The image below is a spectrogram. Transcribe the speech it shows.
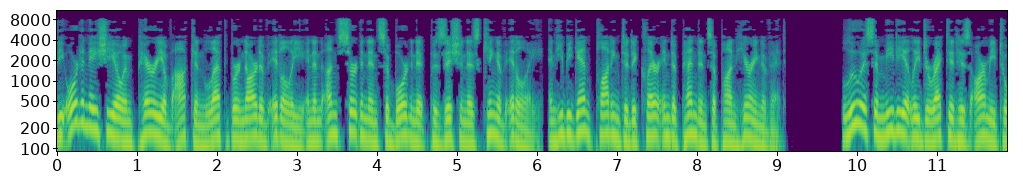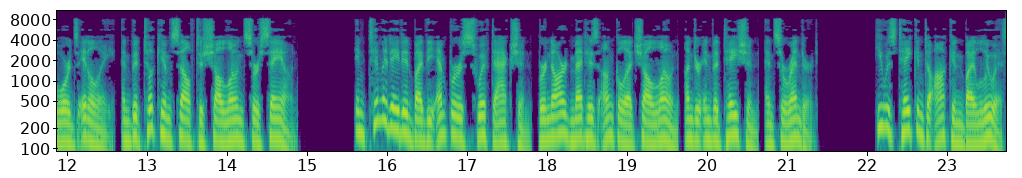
The Ordinatio Imperii of Aachen left Bernard of Italy in an uncertain and subordinate position as King of Italy, and he began plotting to declare independence upon hearing of it. Louis immediately directed his army towards Italy, and betook himself to Chalon-sur-Saône. Intimidated by the emperor's swift action, Bernard met his uncle at Chalon, under invitation, and surrendered. He was taken to Aachen by Louis,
